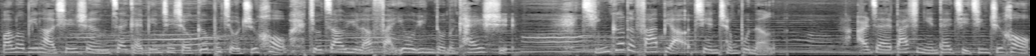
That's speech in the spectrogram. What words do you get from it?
王洛宾老先生在改编这首歌不久之后，就遭遇了反右运动的开始，情歌的发表渐成不能。而在八十年代解禁之后，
